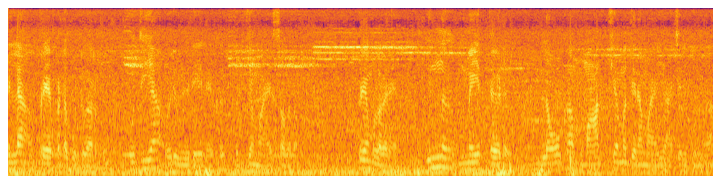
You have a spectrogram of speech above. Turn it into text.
എല്ലാ പ്രിയപ്പെട്ട കൂട്ടുകാർക്കും പുതിയ ഒരു വീഡിയോയിലേക്ക് കൃത്യമായ സ്വാഗതം. പ്രിയമുള്ളവരെ ഇന്ന് മെയ് തേർഡ് ലോക മാധ്യമ ദിനമായി ആചരിക്കുന്ന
